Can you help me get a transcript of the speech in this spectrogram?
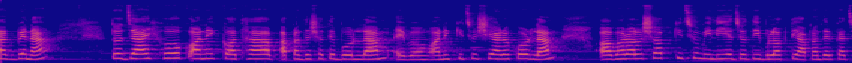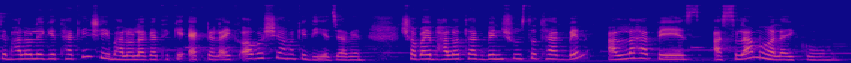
লাগবে না। তো যাই হোক, অনেক কথা আপনাদের সাথে বললাম এবং অনেক কিছু শেয়ারও করলাম। ওভারঅল সব কিছু মিলিয়ে যদি ব্লগটি আপনাদের কাছে ভালো লেগে থাকে, সেই ভালো লাগা থেকে একটা লাইক অবশ্যই আমাকে দিয়ে যাবেন। সবাই ভালো থাকবেন, সুস্থ থাকবেন। আল্লাহ হাফেজ। আসসালামু আলাইকুম।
